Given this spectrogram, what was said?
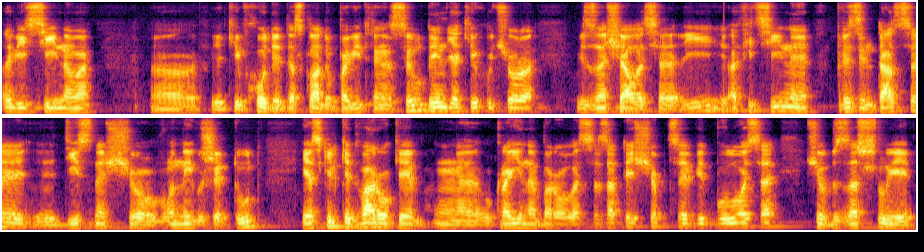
авіаційного, е, який входить до складу повітряних сил, день яких учора відзначалося, і офіційна презентація. е, Дійсно, що вони вже тут. І оскільки два роки е, Україна боролася за те, щоб це відбулося, щоб зайшли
